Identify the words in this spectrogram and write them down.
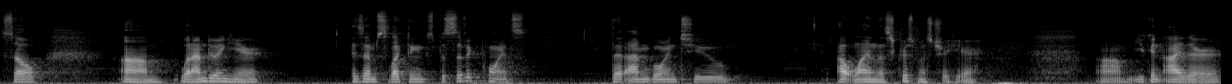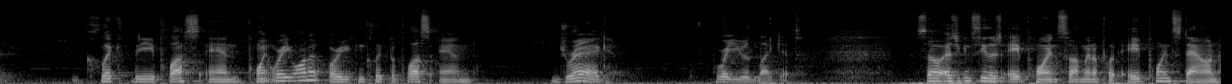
So um, what I'm doing here is I'm selecting specific points that I'm going to outline this Christmas tree here. Um, you can either click the plus and point where you want it, or you can click the plus and drag where you would like it. So as you can see, there's eight points, so I'm going to put eight points down,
